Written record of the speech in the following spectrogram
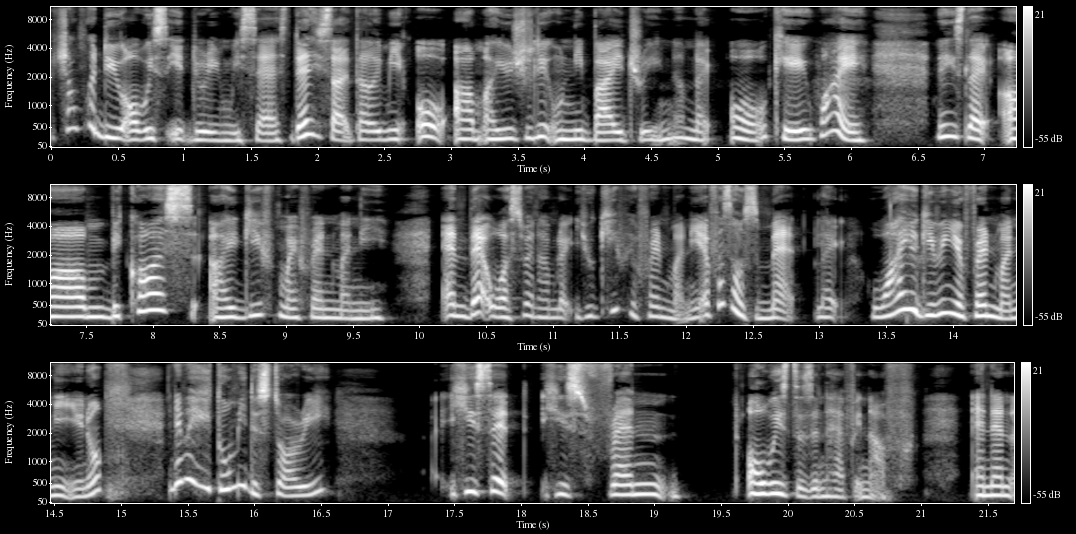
Sean, what do you always eat during recess? Then he started telling me oh um i usually only buy drink. I'm like oh okay. Why? Then he's like um because i give my friend money. And that was when i'm like you give your friend money? At first i was mad. Like why are you giving your friend money you know? And then when he told me the story he said his friend always doesn't have enough. And then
